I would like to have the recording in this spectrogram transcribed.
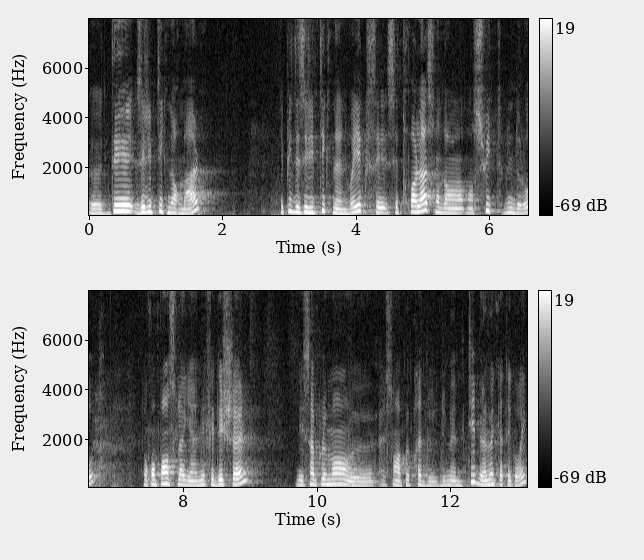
des elliptiques normales, et puis des elliptiques naines. Vous voyez que ces, trois-là sont en suite l'une de l'autre. Donc on pense là, il y a un effet d'échelle, mais simplement, euh, elles sont à peu près du même type, de la même catégorie.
